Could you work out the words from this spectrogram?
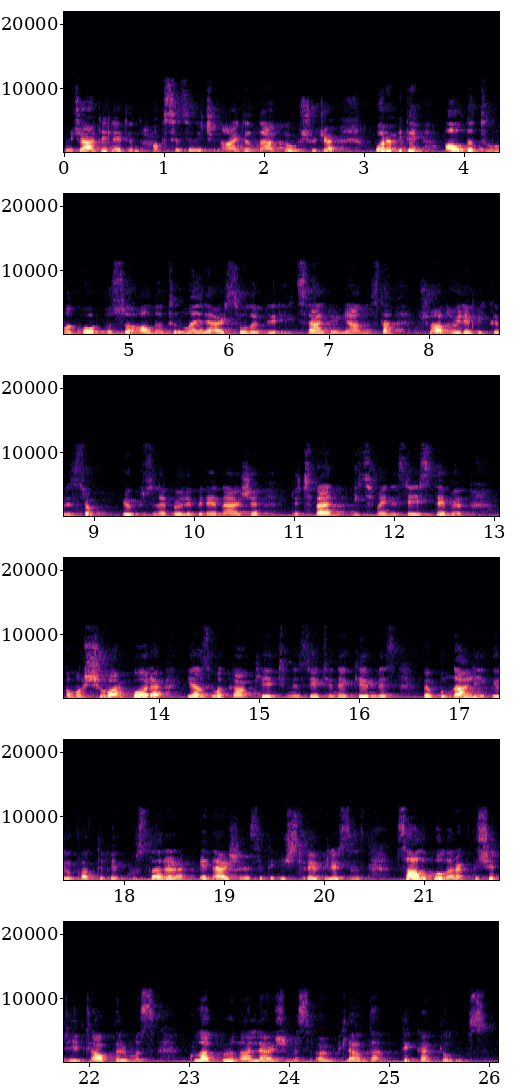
Mücadele edin. Hak sizin için aydınlığa kavuşacak. Bu ara bir de aldatılma korkusu, aldatılma enerjisi olabilir içsel dünyanızda. Şu an öyle bir kriz yok. Gökyüzüne böyle bir enerji lütfen itmenizi istemiyorum. Ama şu var bu ara yazma kabiliyetiniz, yetenekleriniz ve bunlarla ilgili ufak tefek kurslar alarak enerjinizi değiştirebilirsiniz. Sağlık olarak diş eti iltihaplarımız, kulak burun alerjimiz ön planda. Dikkatli olunuz.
